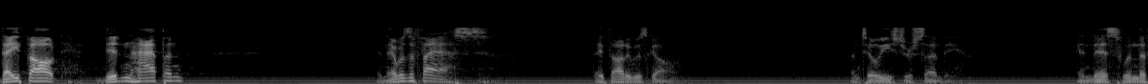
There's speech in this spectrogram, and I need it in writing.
they thought didn't happen. And there was a fast. They thought he was gone until Easter Sunday. And this when the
